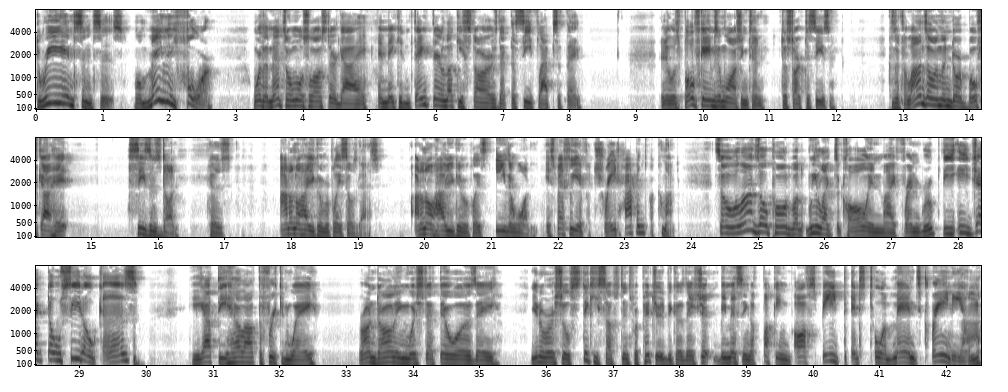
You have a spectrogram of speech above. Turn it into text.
three instances, well, maybe four, where the Mets almost lost their guy, and they can thank their lucky stars that the C flap's a thing. And it was both games in Washington to start the season. Because if Alonso and Lindor both got hit, season's done. Because I don't know how you can replace those guys. I don't know how you can replace either one, especially if a trade happens, but come on. So Alonso pulled what we like to call in my friend group the ejectocito, cuz he got the hell out the freaking way. Ron Darling wished that there was a universal sticky substance for pitchers because they shouldn't be missing a fucking off speed pitch to a man's cranium.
